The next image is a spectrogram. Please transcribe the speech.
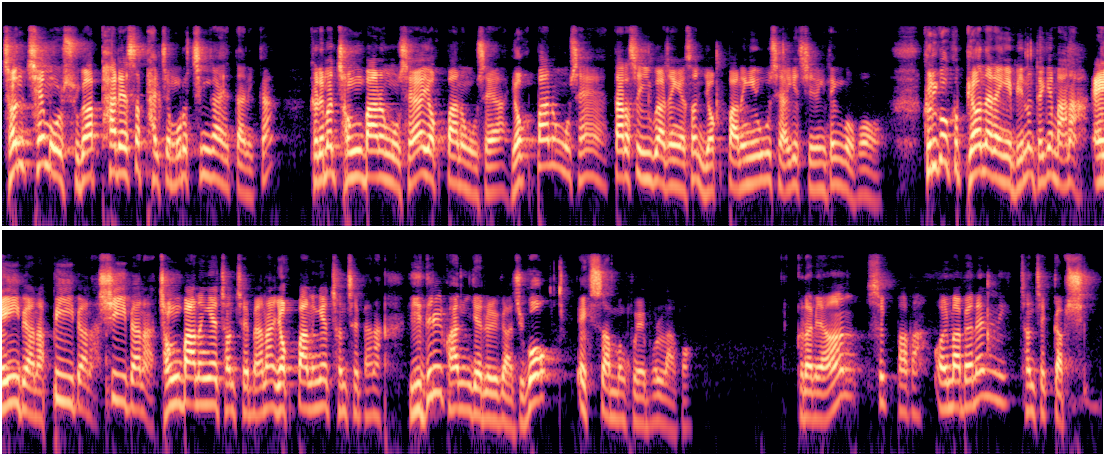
전체 몰수가 8에서 8.5로 증가했다니까? 그러면 정반응 우세야, 역반응 우세야? 역반응 우세. 따라서 이 과정에선 역반응이 우세하게 진행된 거고. 그리고 그 변화량의 비는 되게 많아. A 변화, B 변화, C 변화, 정반응의 전체 변화, 역반응의 전체 변화. 이들 관계를 가지고 X 한번 구해보려고. 그러면 쓱 봐봐. 얼마 변했니? 전체 값이.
